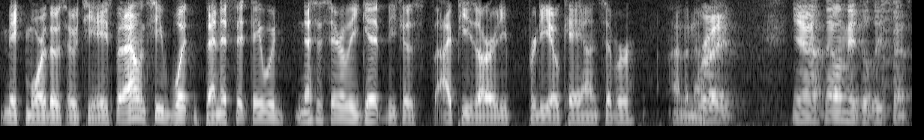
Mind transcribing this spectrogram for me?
make more of those OTAs, but I don't see what benefit they would necessarily get because the IP is already pretty okay on SBIR. I don't know. Right. Yeah, that one made the least sense.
